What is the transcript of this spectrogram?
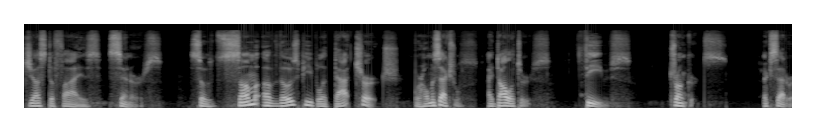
justifies sinners. So some of those people at that church were homosexuals, idolaters, thieves, drunkards, etc.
